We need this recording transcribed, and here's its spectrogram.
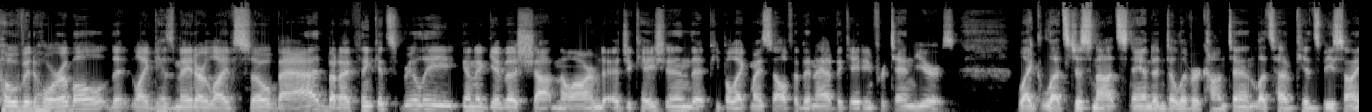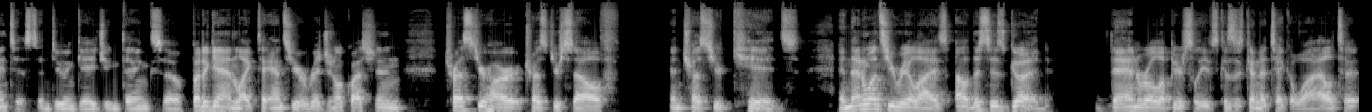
COVID horrible that like has made our lives so bad, but I think it's really going to give a shot in the arm to education that people like myself have been advocating for 10 years. Like let's just not stand and deliver content. Let's have kids be scientists and do engaging things. So but again like to answer your original question trust your heart trust yourself and trust your kids. And then once you realize oh this is good then roll up your sleeves because it's going to take a while to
